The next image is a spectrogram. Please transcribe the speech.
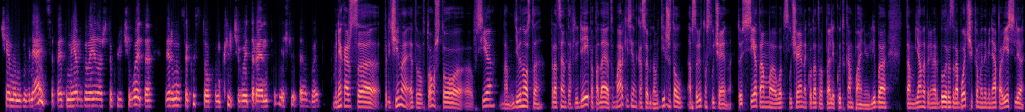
чем он является. Поэтому я бы говорила, что ключевой – это вернуться к истокам, ключевой тренд, если ты об этом. Мне кажется, причина этого в том, что э, все, там, 90 90% людей попадают в маркетинг, особенно в digital, абсолютно случайно. То есть все там э, вот случайно куда-то попали в какую-то компанию. Либо там я, например, был разработчиком, и на меня повесили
